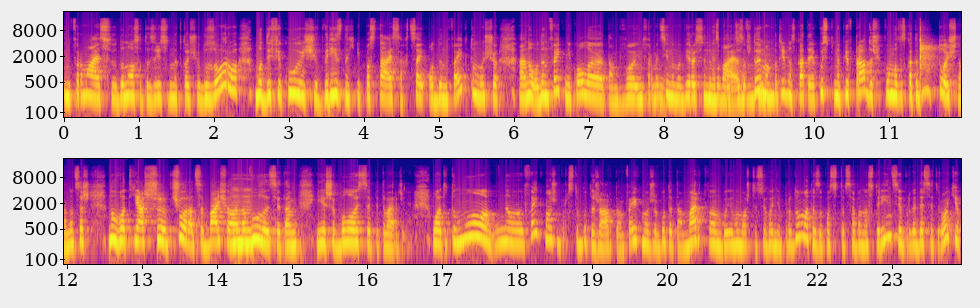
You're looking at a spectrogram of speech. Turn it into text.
інформацію доносити з різних точок зору, модифікуючи в різних іпостасях цей один фейк, тому що ну, один фейк ніколи там в інформаційному вірусі не, Не буває. Завжди вам потрібно сказати якусь напівправду, щоб ви могли сказати, ну точно, ну це ж ну от я ж вчора це бачила на вулиці, там і щоб було ось це підтвердження. От тому ну, фейк може просто бути жартом. Фейк може бути там мертвим. Ви його можете сьогодні придумати, запостити в себе на сторінці, пройде 10 років.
